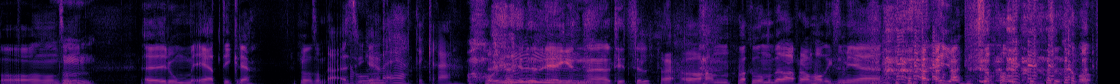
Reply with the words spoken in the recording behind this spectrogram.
Og noen sånn Mm. eh, rometikere. Noe sånt. Ja, jeg ikke. Rometikere. Oi, er det en egen uh, tittel? Ja, og han var ikke vond å be, da, for han hadde ikke så mye jobb. Så han tok han opp.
